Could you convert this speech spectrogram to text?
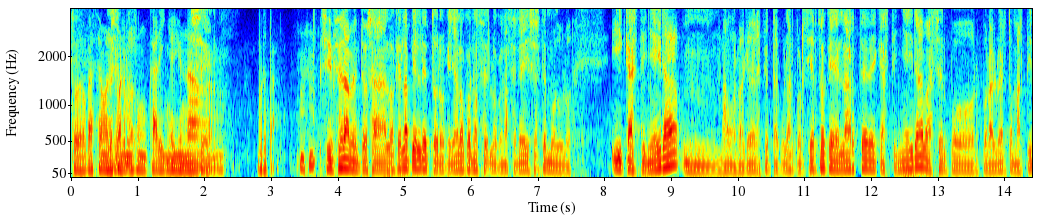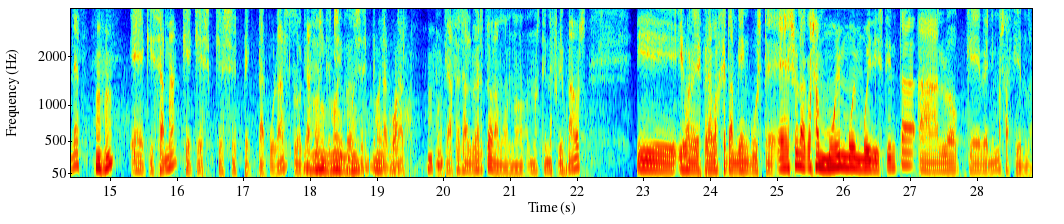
todo lo que hacemos no le ponemos no- un cariño y una Sí. brutal. sinceramente, o sea, lo que es la piel de toro, que ya lo, conoce, lo conoceréis este módulo, y Castiñeira, mm, vamos, va a quedar espectacular. Por cierto, que el arte de Castiñeira va a ser por, por Alberto Martínez. Ujú. eh, Kisama, que, que es, que es espectacular. Lo que hace muy, este muy, chico muy, es espectacular. guapo. Lo que haces Alberto, vamos, no, nos tiene flipados. Y, y bueno, y esperamos que también guste. Es una cosa muy, muy, muy distinta a lo que venimos haciendo.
